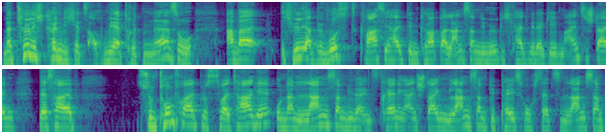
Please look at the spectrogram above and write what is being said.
natürlich könnte ich jetzt auch mehr drücken, ne? So, aber ich will ja bewusst quasi halt dem Körper langsam die Möglichkeit wieder geben, einzusteigen. Deshalb Symptomfreiheit plus zwei Tage und dann langsam wieder ins Training einsteigen, langsam die Pace hochsetzen, langsam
